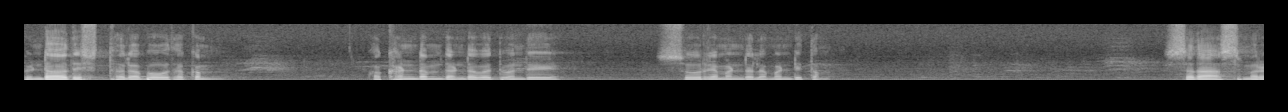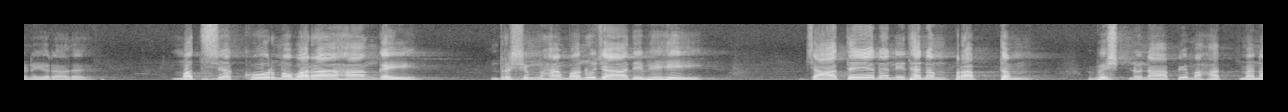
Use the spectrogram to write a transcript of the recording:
பிண்டாதிஸ்தலபோதகம். அகண்டம் தண்டவத்வந்தே சூரியமண்டல மண்டிதம். சதா மத்ய கூர்ம வராகாங்கை நிருசிம்ஹ மனுஜாதிபிகி ಮನುಜಾದಿಭಿः ಜಾತೇನ ನಿಧನಂ ಪ್ರಾಪ್ತಂ ವಿಷ್ಣುನಾಪಿ ಮಹಾತ್ಮನ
